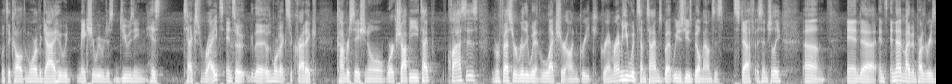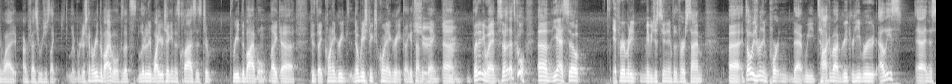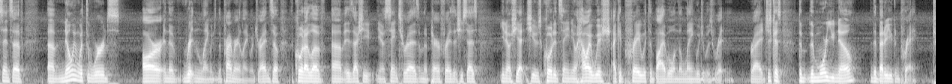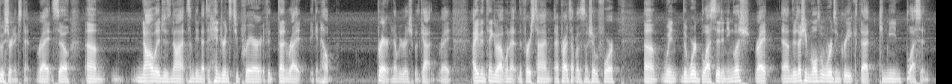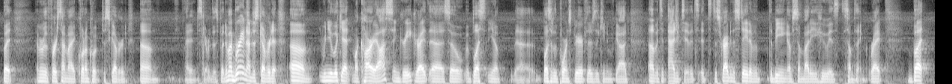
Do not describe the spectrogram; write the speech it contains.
what's it called? More of a guy who would make sure we were just using his text right. And so the, it was more of like Socratic conversational workshopy type classes, the professor really wouldn't lecture on Greek grammar. I mean, he would sometimes, but we just use Bill Mounce's stuff essentially. Um, and, uh, and and that might have been part of the reason why our professor was just like, we're just going to read the Bible because that's literally why you're taking this class is to read the Bible. Like, because uh, like Koine Greek, nobody speaks Koine Greek. Like, it's not sure, the thing. Sure. Um, but anyway, so that's cool. Um, yeah. So if everybody maybe just tuning in for the first time, uh, it's always really important that we talk about Greek or Hebrew, at least uh, in the sense of um, knowing what the words are in the written language, in the primary language, right? And so a quote I love um, is actually, you know, Saint Therese. I'm going to paraphrase it. She says, you know, she had, she was quoted saying, you know, how I wish I could pray with the Bible in the language it was written, right? Just because the the more you know, the better you can pray to a certain extent, right? So um, knowledge is not something that's a hindrance to prayer. If it's done right, it can help prayer, can help your relationship with God, right? I even think about when I, the first time, and I probably talked about this on the show before, um, when the word blessed in English, right? Um, there's actually multiple words in Greek that can mean blessed, but I remember the first time I quote unquote discovered. Um, I didn't discover this, but in my brain I discovered it. Um, when you look at makarios in Greek, right? Uh, so blessed, you know, uh, blessed are the poor in spirit, for there's the kingdom of God. Um, it's an adjective. It's it's describing the state of the being of somebody who is something, right? But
